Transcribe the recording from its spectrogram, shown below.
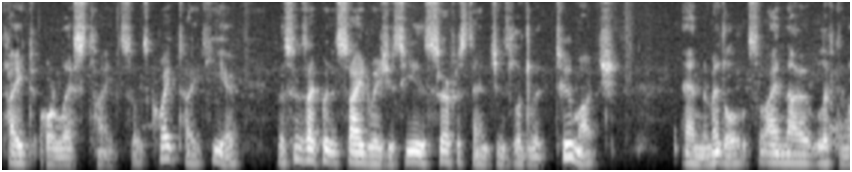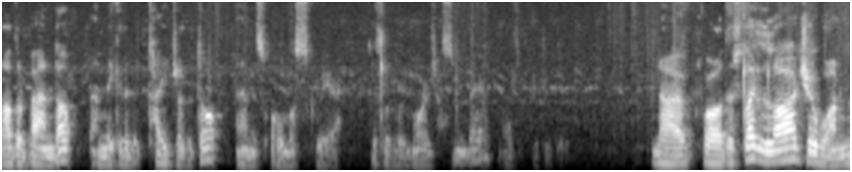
tight or less tight. So it's quite tight here. But as soon as I put it sideways, you see the surface tension is a little bit too much in the middle. So I now lift another band up and make it a bit tighter at the top and it's almost square. Just a little bit more adjustment there. That's pretty good. Now for the slightly larger one,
